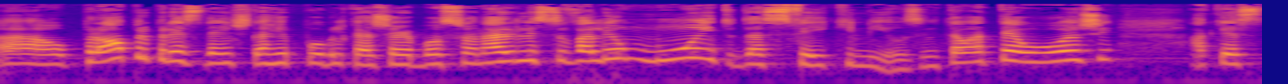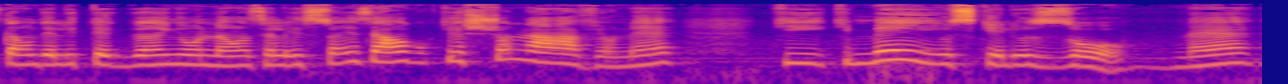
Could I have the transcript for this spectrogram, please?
ah, o próprio presidente da República, Jair Bolsonaro, ele se valeu muito das fake news. Então, até hoje, a questão dele ter ganho ou não as eleições é algo questionável, né? Que, que meios que ele usou, né?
